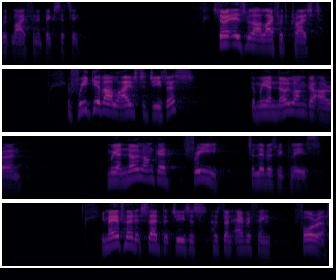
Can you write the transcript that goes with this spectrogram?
with life in a big city. So it is with our life with Christ. If we give our lives to Jesus, then we are no longer our own. We are no longer free to live as we please. You may have heard it said that Jesus has done everything for us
